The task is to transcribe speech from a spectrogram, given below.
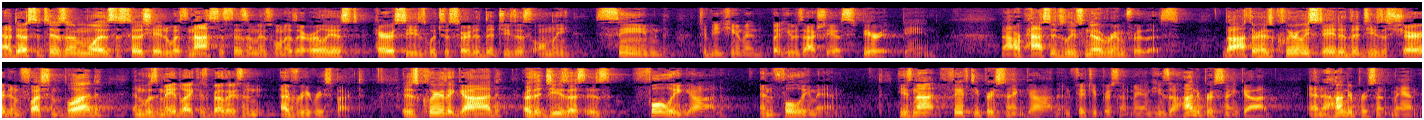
now, Docetism was associated with Gnosticism as one of the earliest heresies, which asserted that Jesus only seemed to be human, but he was actually a spirit being. Now, our passage leaves no room for this. The author has clearly stated that Jesus shared in flesh and blood and was made like his brothers in every respect. It is clear that God, or that Jesus, is fully God and fully man. He's not 50% God and 50% man. He's 100% God and 100% man.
